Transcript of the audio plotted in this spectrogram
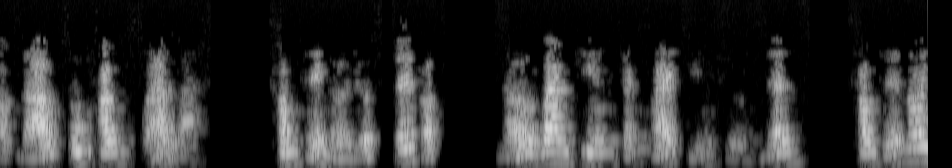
học đạo tu thân quả là không thể ngờ được tế Phật. Nợ quan thiên chẳng phải chuyện thường nên không thể nói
